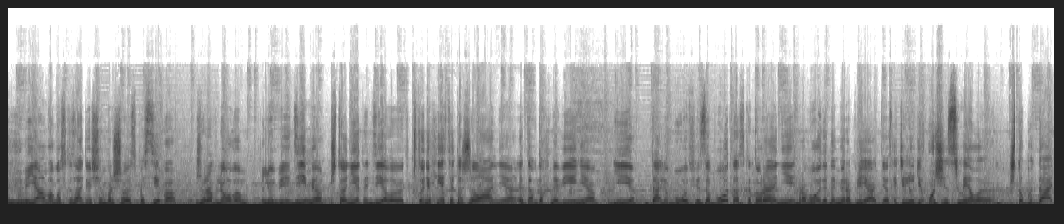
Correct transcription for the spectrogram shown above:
И Я могу сказать очень большое спасибо Журавлевым, Любе и Диме, что они это делают, что у них есть это желание, это вдохновение и та любовь и забота, с которой они проводят это мероприятие. Эти люди очень смелые, чтобы дать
